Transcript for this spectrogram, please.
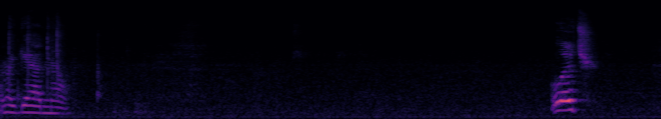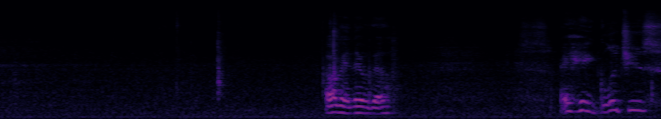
Oh my god, no. Okay, there we go. I hate glitches.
